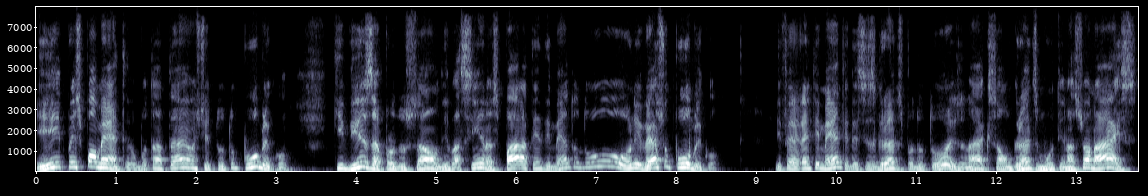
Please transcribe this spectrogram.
E, principalmente, o Butantan é um instituto público que visa a produção de vacinas para atendimento do universo público, diferentemente desses grandes produtores, né, que são grandes multinacionais,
